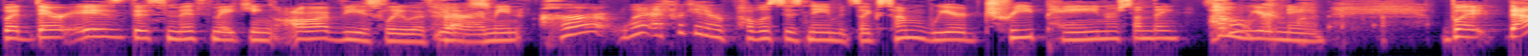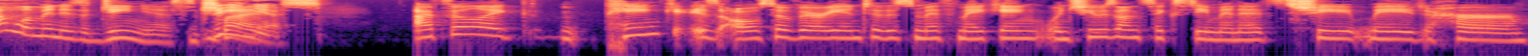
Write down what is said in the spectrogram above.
But there is this myth making, obviously, with her. Yes. I mean, her what I forget her publicist's name. It's like some weird Tree Paine or something, some Oh, weird name. But that woman is a genius. Genius. I feel like Pink is also very into this myth making. When she was on 60 Minutes, she made her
